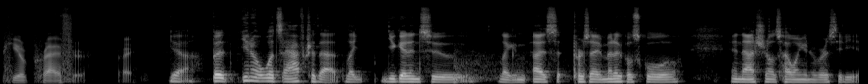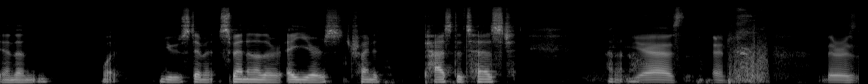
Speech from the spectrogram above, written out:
peer pressure? Yeah, but you know what's after that? Like you get into like m- as per se medical school in National Taiwan University, and then what you spend spend another eight years trying to pass the test. I don't know Yes, and there is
